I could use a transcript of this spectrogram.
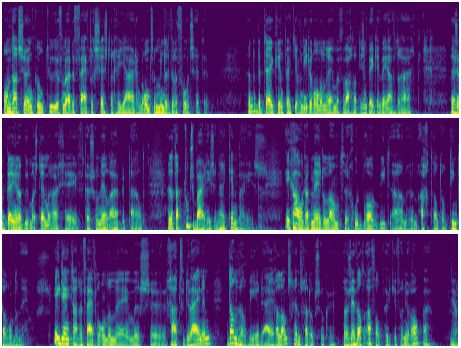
Omdat ze een cultuur vanuit de 50, 60 jaren onverminderd willen voortzetten. En dat betekent dat je van ieder ondernemer verwacht dat hij zijn btw afdraagt... zijn penning naar buurman stemraad geeft, personeel uitbetaalt... en dat dat toetsbaar is en herkenbaar is. Ik hou dat Nederland goed brood biedt aan een achttal tot tiental ondernemers. Ik denk dat een vijftal ondernemers uh, gaat verdwijnen... dan wel weer de eigen landsgrens gaat opzoeken. Maar we zijn wel het afvalputje van Europa. Ja.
